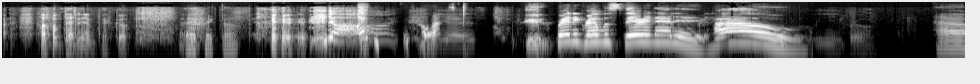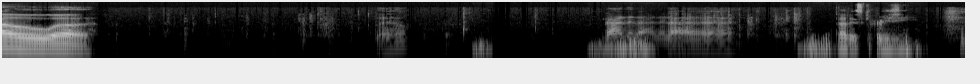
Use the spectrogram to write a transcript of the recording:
I hope that didn't pick up. It picked up. What? Yes. Brandon Graham was staring at it. How? How? Uh, that is crazy.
